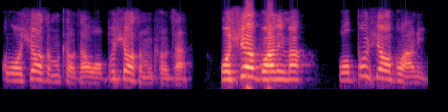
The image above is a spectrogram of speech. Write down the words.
我需要什么口才？我不需要什么口才。我需要管理吗？我不需要管理。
